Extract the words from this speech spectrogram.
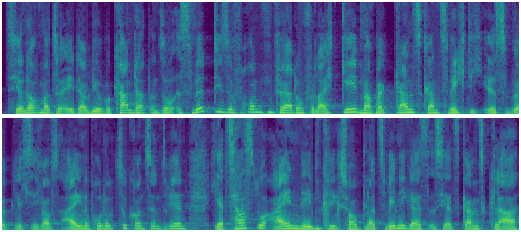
sich ja nochmal zur AW bekannt hat und so. Es wird diese Frontenpferdung vielleicht geben, aber ganz, ganz wichtig ist wirklich, sich aufs eigene Produkt zu konzentrieren. Jetzt hast du einen Nebenkriegsschauplatz weniger, es ist jetzt ganz klar,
